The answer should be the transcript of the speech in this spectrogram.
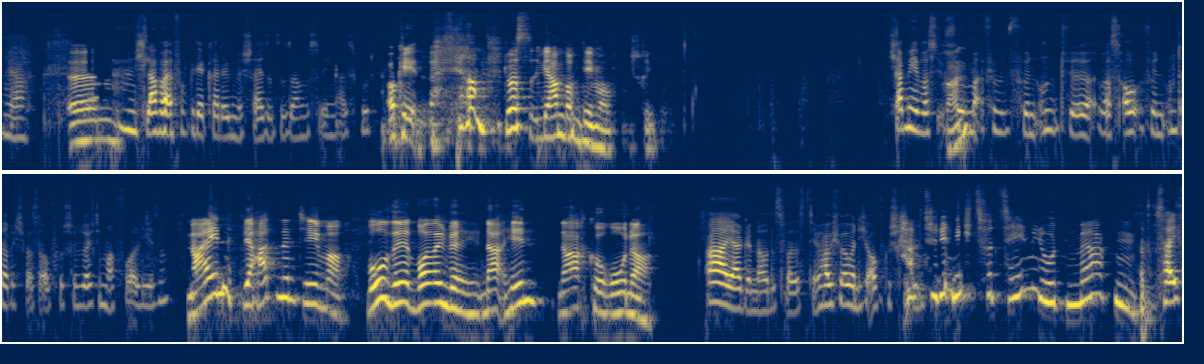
Ja. Ähm, Ich laber einfach wieder gerade irgendeine Scheiße zusammen, deswegen alles gut. okay, du hast, wir haben doch ein Thema aufgeschrieben. Ich habe mir was für, für, für, ein, für, was für einen Unterricht was aufgeschrieben. Soll ich dir mal vorlesen? Nein, wir hatten ein Thema. Wo will, wollen wir hin nach Corona? Ah ja, genau, das war das Thema. Habe ich mir aber nicht aufgeschrieben. Kannst du dir nichts für 10 Minuten merken? Das hab ich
